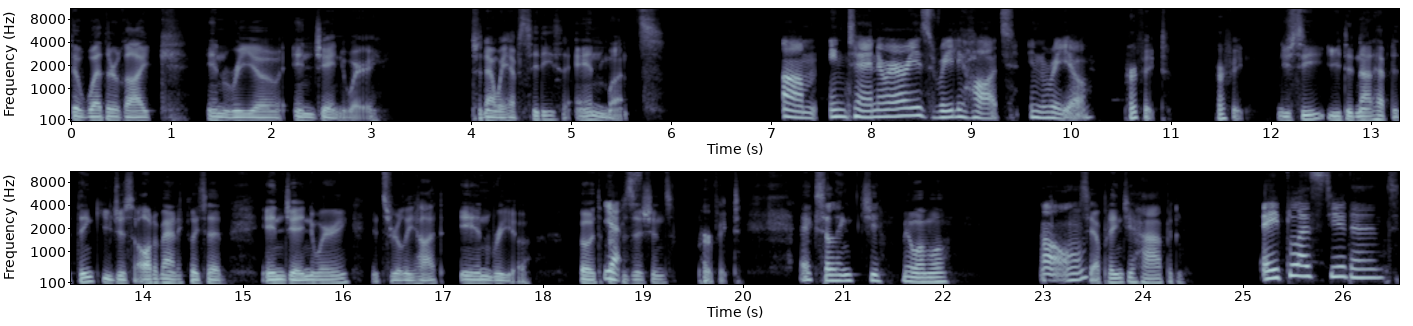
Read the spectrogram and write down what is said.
the weather like in Rio in January? So now we have cities and months. um, in January is really hot in Rio. Perfect. Perfect. You see, you did not have to think. You just automatically said in January, it's really hot in Rio. Both Yes. prepositions, perfect. Excelente, meu amor. Oh, Você aprende rápido. A plus student.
